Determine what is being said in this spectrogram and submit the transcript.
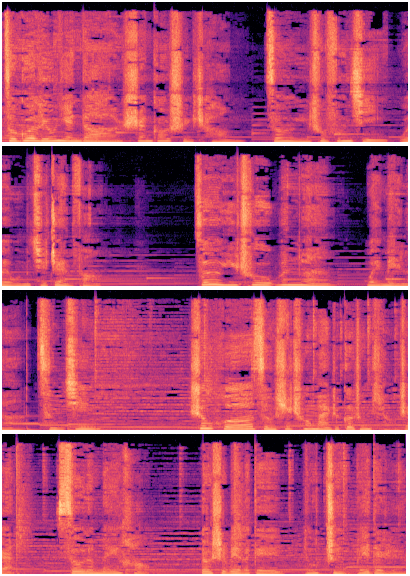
走过流年的山高水长，总有一处风景为我们去绽放，总有一处温暖唯美了曾经。生活总是充满着各种挑战，所有的美好都是为了给有准备的人。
